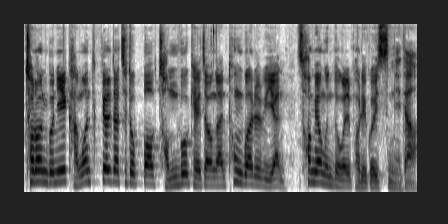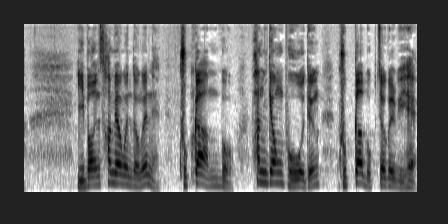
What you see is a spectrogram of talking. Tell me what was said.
철원군이 강원특별자치도법 전부 개정안 통과를 위한 서명운동을 벌이고 있습니다. 이번 서명운동은 국가 안보, 환경 보호 등 국가 목적을 위해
